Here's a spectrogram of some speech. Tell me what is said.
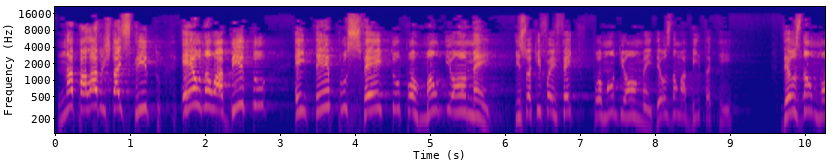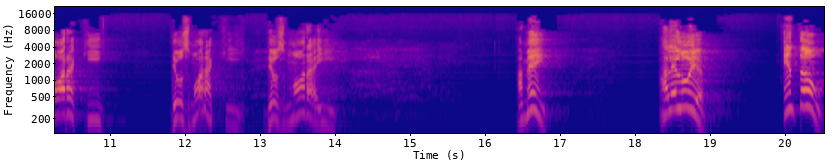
Na palavra está escrito: Eu não habito em templos feitos por mão de homem. Isso aqui foi feito por mão de homem. Deus não habita aqui. Deus não mora aqui. Deus mora aqui. Deus mora aí. Amém? Aleluia. Então,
